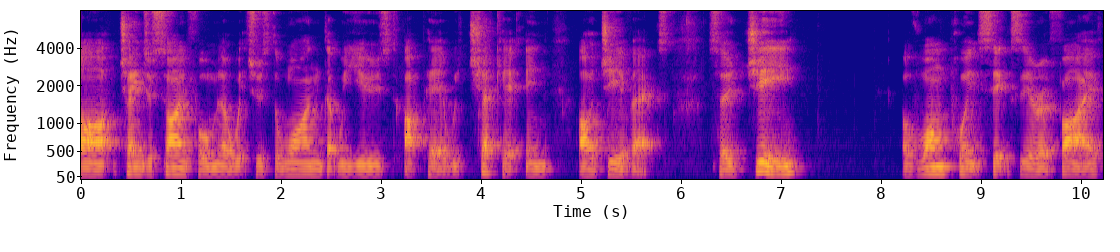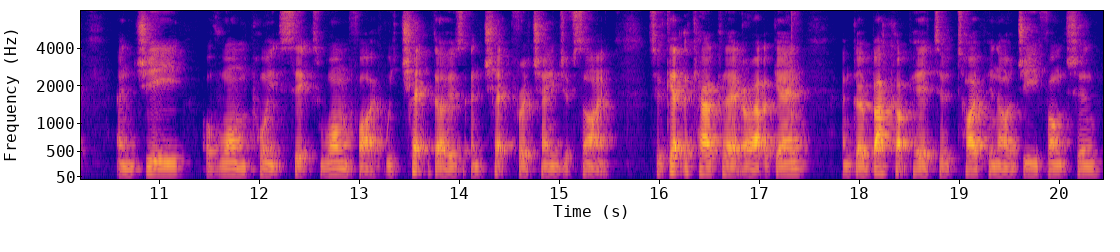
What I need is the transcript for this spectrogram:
our change of sign formula which was the one that we used up here. We check it in our g of x. So g of 1.605 and g of 1.615. We check those and check for a change of sign. So get the calculator out again and go back up here to type in our g function.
